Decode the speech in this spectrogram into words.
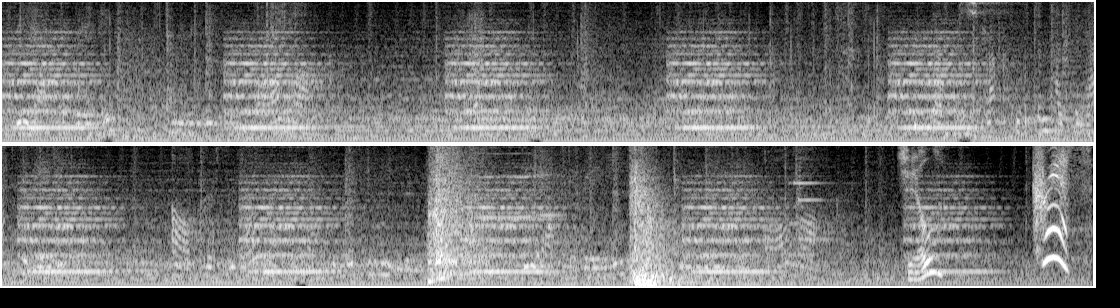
Deactivating and releasing all locks. The self-destruct system has been activated. All personnel must evacuate immediately. Deactivating and releasing all locks. Jill? Chris!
